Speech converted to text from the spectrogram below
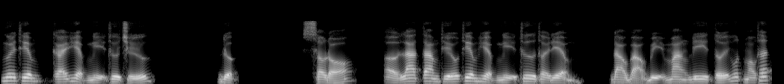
ngươi thiêm cái hiệp nghị thư chứ? Được. Sau đó, ở La Tam thiếu thiêm hiệp nghị thư thời điểm, đào bảo bị mang đi tới hút máu thất.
